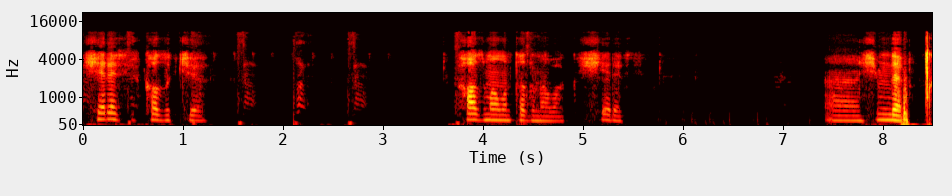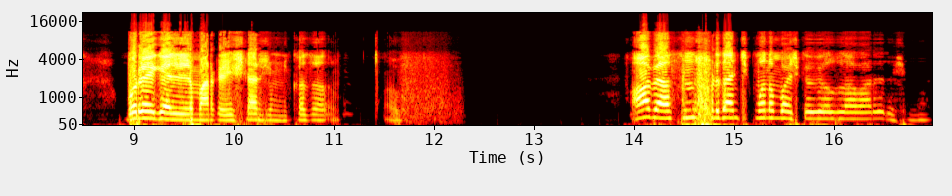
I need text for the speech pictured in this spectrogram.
Şerefsiz kazıkçı. Kazmamın tadına bak. Şerefsiz. Ee, şimdi buraya gelelim arkadaşlar şimdi kazalım. Of. Abi aslında buradan çıkmanın başka bir yolu daha vardı da şimdi.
